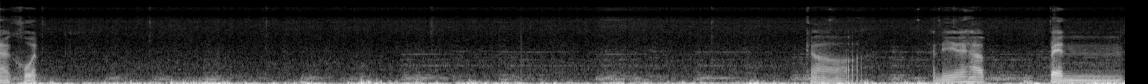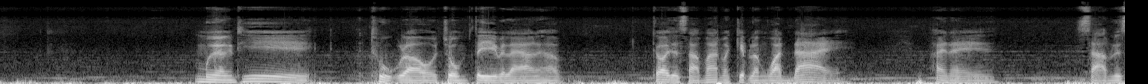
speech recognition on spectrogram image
นาคต ก็อันนี้นะครับเป็น เมืองที่ถูกเราโจมตีไปแล้วนะครับ ก็จะสามารถมาเก็บรางวัลได้ ภายใน 3 หรือ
